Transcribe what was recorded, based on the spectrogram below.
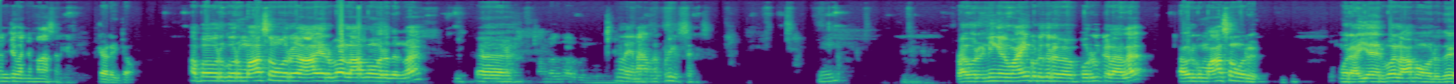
கொஞ்சம் கொஞ்சமா சார் கிடைக்கும். அப்போ அவருக்கு ஒரு மாசம் ஒரு ஆயிரம் ரூபாய் லாபம் வருதுன்னா அவர் நீங்க வாங்கி கொடுக்குற பொருட்களால அவருக்கு மாசம் ஒரு ஒரு ஐயாயிரம் ரூபாய் லாபம் வருது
